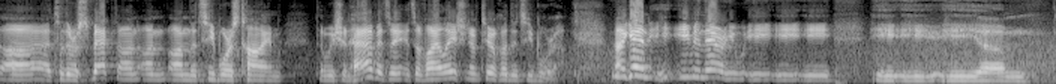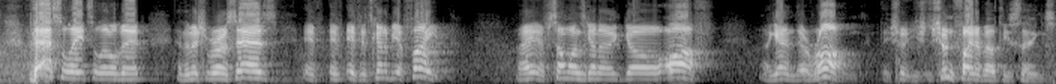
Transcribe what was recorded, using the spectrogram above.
uh, to the respect on, on, on the tzibur's time that we should have. It's a, it's a violation of Tircha de Tzibura. Now, again, he, even there, he, he, he, he, he, um, vacillates a little bit, and the Mishnah says if, if, if it's going to be a fight, right, if someone's going to go off, again, they're wrong. They should, you shouldn't fight about these things.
